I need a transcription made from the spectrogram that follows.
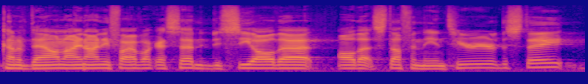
kind of down I-95, like I said, and you see all that all that stuff in the interior of the state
